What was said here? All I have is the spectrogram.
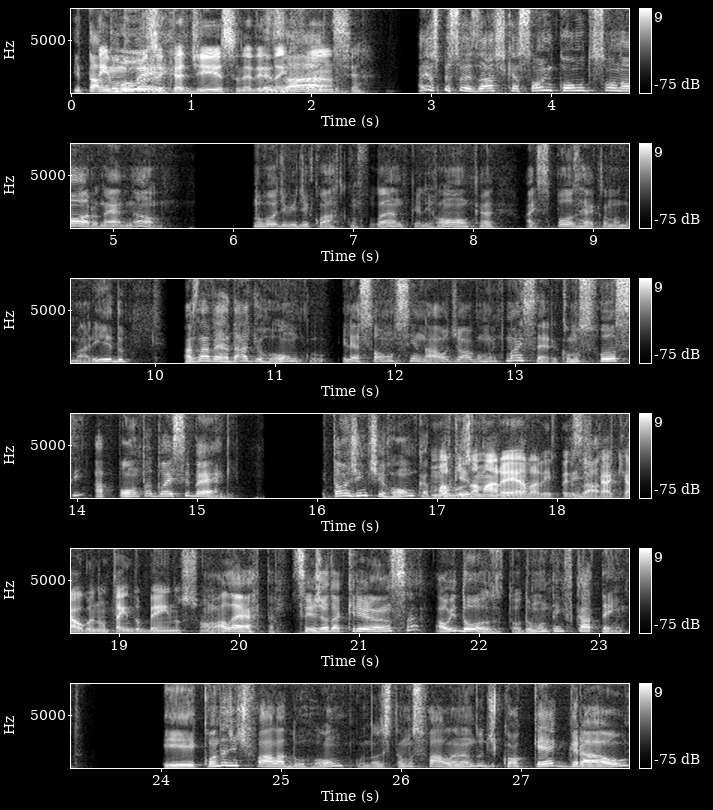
e tá Tem tudo bem. música disso, né? Desde a infância. Aí as pessoas acham que é só um incômodo sonoro, né? Não, não vou dividir quarto com fulano porque ele ronca, a esposa reclama do marido. Mas na verdade o ronco, ele é só um sinal de algo muito mais sério, como se fosse a ponta do iceberg. Então a gente ronca Uma porque luz amarela ali pra identificar Exato. que algo não tá indo bem no é um sono. alerta, seja da criança ao idoso, todo mundo tem que ficar atento. E quando a gente fala do ronco, nós estamos falando de qualquer grau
